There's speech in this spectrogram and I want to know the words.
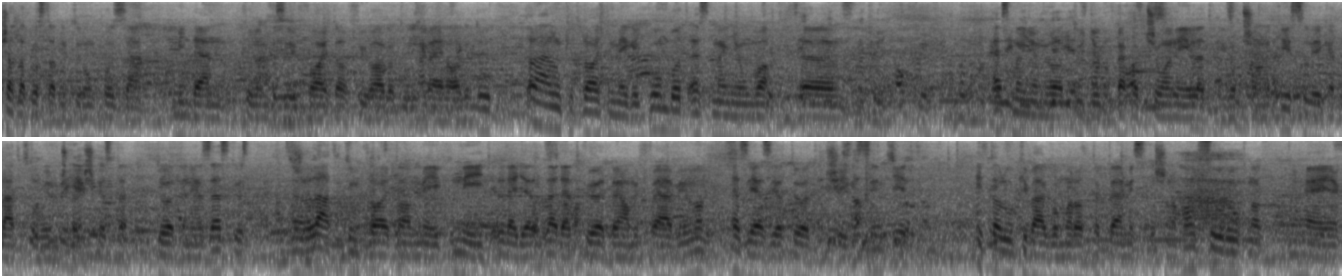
csatlakoztatni tudunk hozzá minden különböző fajta fülhallgató, fejhallgató. Találunk itt rajta még egy gombot, ezt megnyomva, ezt megnyomva tudjuk bekapcsolni, illetve kikapcsolni a készüléket. Látható, hogy most el is kezdte tölteni az eszközt. Láthatunk rajta még négy ledet körbe, ami felvillan. Ez jelzi a töltöttségi szintjét. Itt alul kivágva maradtak természetesen a hangszóróknak a helyek,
